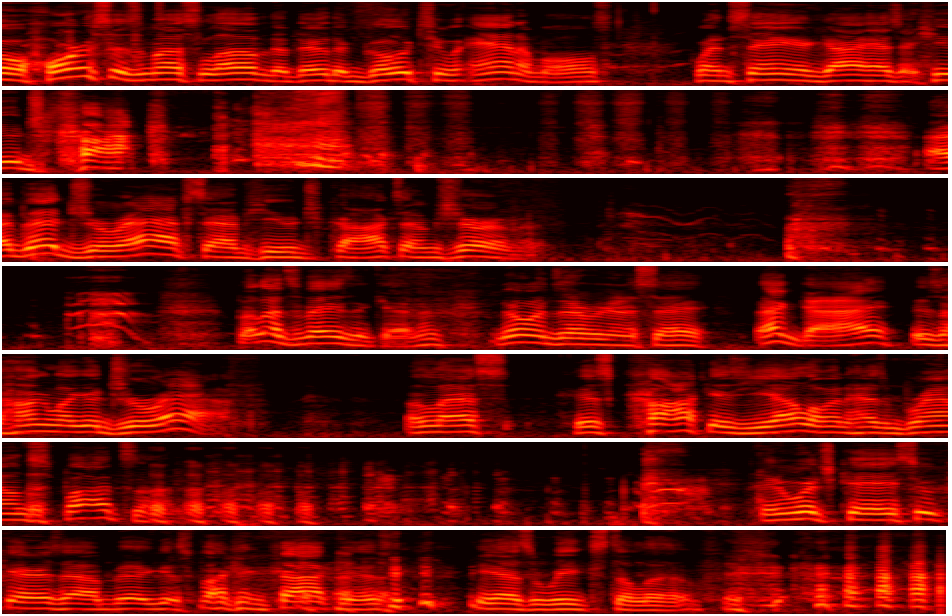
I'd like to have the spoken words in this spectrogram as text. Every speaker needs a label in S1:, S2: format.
S1: Oh, horses must love that they're the go-to animals when saying a guy has a huge cock. I bet giraffes have huge cocks, I'm sure of it. but let's face it, Kevin, no one's ever going to say, that guy is hung like a giraffe, unless his cock is yellow and has brown spots on it. In which case, who cares how big his fucking cock is? He has weeks to live.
